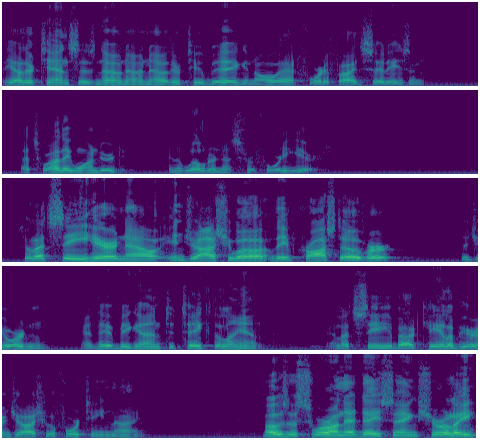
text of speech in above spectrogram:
The other 10 says, No, no, no, they're too big and all that. Fortified cities, and that's why they wandered in the wilderness for 40 years. So let's see here. Now, in Joshua, they've crossed over the Jordan, and they've begun to take the land. And let's see about Caleb here in Joshua 14:9. Moses swore on that day, saying, Surely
